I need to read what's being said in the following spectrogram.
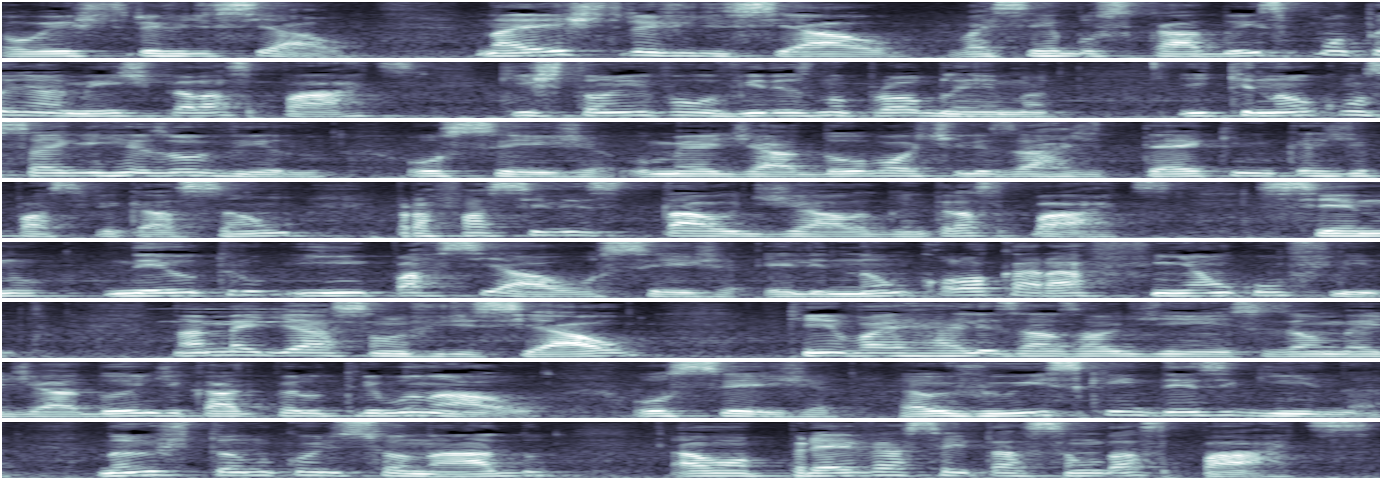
ou extrajudicial. Na extrajudicial, vai ser buscado espontaneamente pelas partes que estão envolvidas no problema e que não conseguem resolvê-lo, ou seja, o mediador vai utilizar de técnicas de pacificação para facilitar o diálogo entre as partes, sendo neutro e imparcial, ou seja, ele não colocará fim ao conflito. Na mediação judicial, quem vai realizar as audiências é o mediador indicado pelo tribunal, ou seja, é o juiz quem designa, não estando condicionado a uma prévia aceitação das partes.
